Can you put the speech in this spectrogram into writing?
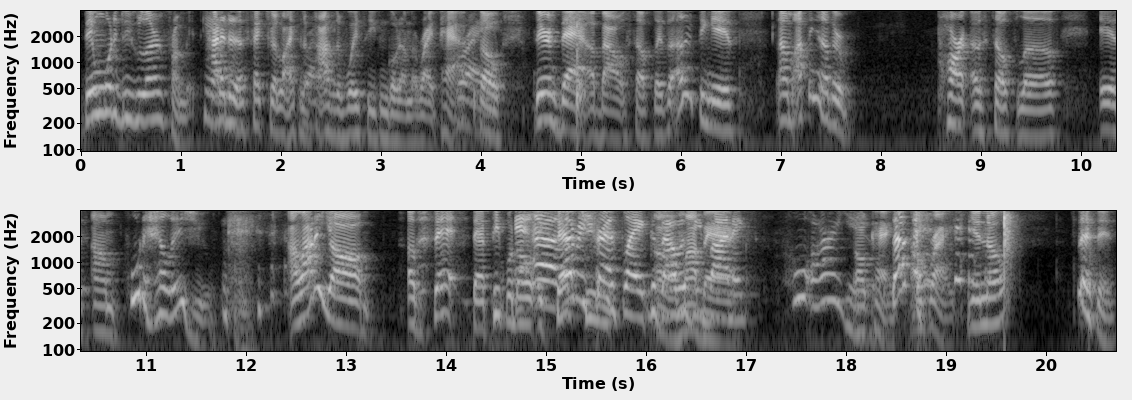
Then what did you learn from it? How did it affect your life in a positive way so you can go down the right path? Right. So there's that about self love. The other thing is, um, I think another part of self love is um, who the hell is you? a lot of y'all upset that people don't Uh, accept let me you. translate because Oh, that was. Ebonics. Who are you? Okay. That's All right. You know, listen,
